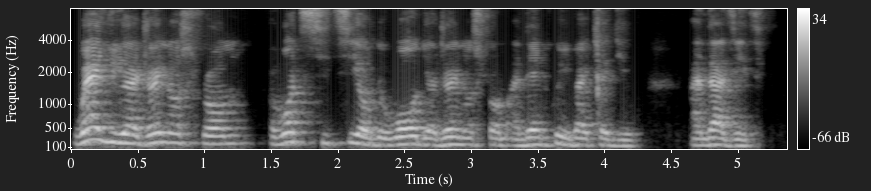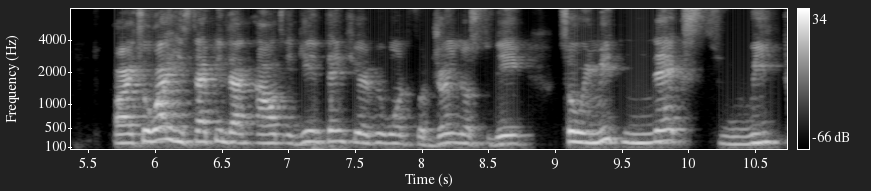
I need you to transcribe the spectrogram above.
where you are joining us from, what city of the world you're joining us from, and then who invited you, and that's it. All right, so while he's typing that out, again, thank you everyone for joining us today. So we meet next week.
